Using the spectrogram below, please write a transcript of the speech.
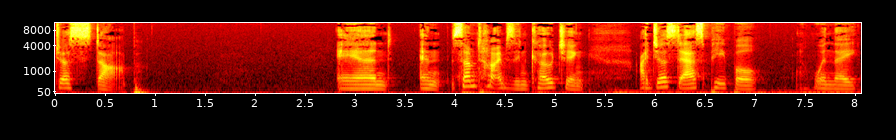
just stop. And and sometimes in coaching, I just ask people when they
